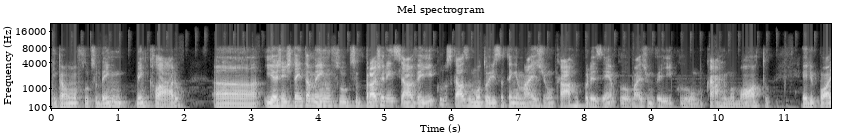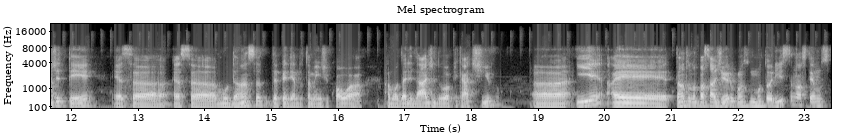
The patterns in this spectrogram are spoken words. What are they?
Então é um fluxo bem, bem claro. Uh, e a gente tem também um fluxo para gerenciar veículos, caso o motorista tenha mais de um carro, por exemplo, mais de um veículo, um carro e uma moto, ele pode ter essa, essa mudança, dependendo também de qual a, a modalidade do aplicativo. Uh, e é, tanto no passageiro quanto no motorista, nós temos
